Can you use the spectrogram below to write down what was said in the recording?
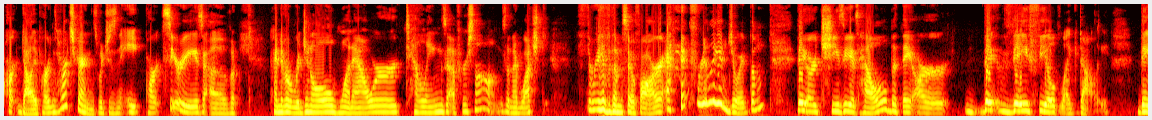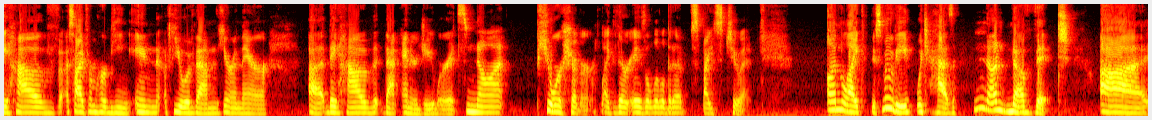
Heart- Dolly Parton's Heartstrings, which is an eight-part series of kind of original one-hour tellings of her songs. And I've watched three of them so far, and I've really enjoyed them. They are cheesy as hell, but they are they they feel like Dolly. They have, aside from her being in a few of them here and there, uh, they have that energy where it's not pure sugar. Like there is a little bit of spice to it unlike this movie, which has none of it. Uh,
